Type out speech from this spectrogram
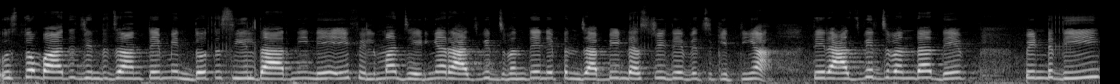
ਉਸ ਤੋਂ ਬਾਅਦ ਜਿੰਦ ਜਾਨ ਤੇ ਮਿੰਦੋ ਤਹਿਸੀਲਦਾਰਨੀ ਨੇ ਇਹ ਫਿਲਮਾਂ ਜਿਹੜੀਆਂ ਰਾਜਵੀਰ ਜਵੰਦੇ ਨੇ ਪੰਜਾਬੀ ਇੰਡਸਟਰੀ ਦੇ ਵਿੱਚ ਕੀਤੀਆਂ ਤੇ ਰਾਜਵੀਰ ਜਵੰਦਾ ਦੇ ਪਿੰਡ ਦੀ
